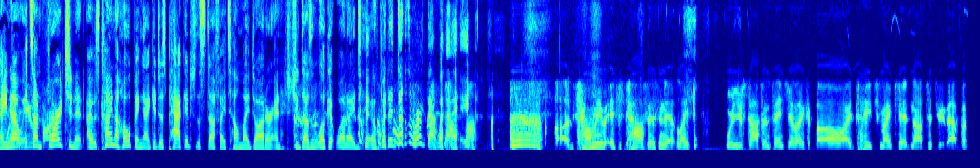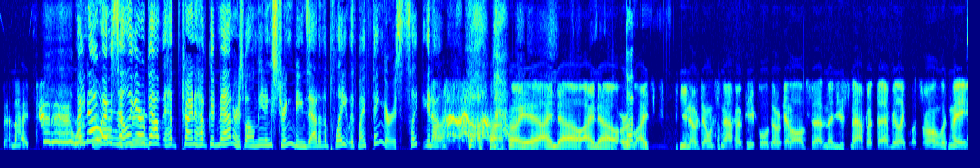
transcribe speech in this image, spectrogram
I know it's unfortunate. Find... I was kind of hoping I could just package the stuff I tell my daughter and she doesn't look at what I do, but it doesn't work that way. Uh, tell me, it's tough, isn't it? Like when you stop and think, you're like, oh, I teach my kid not to do that, but then I did it. What's I know. I was telling her about trying to have good manners while I'm eating string beans out of the plate with my fingers. It's like, you know. oh, yeah, I know. I know. Or but, like, you know, don't snap at people, don't get all upset, and then you snap at them. You're like, what's wrong with me?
